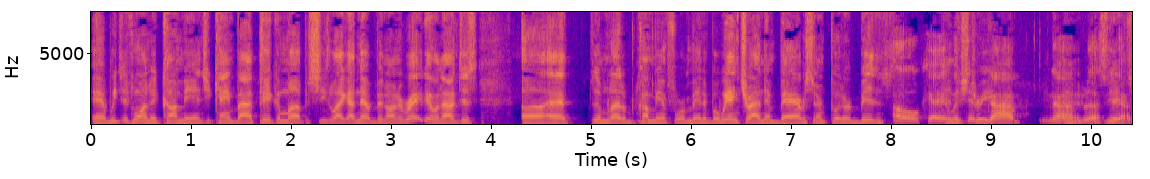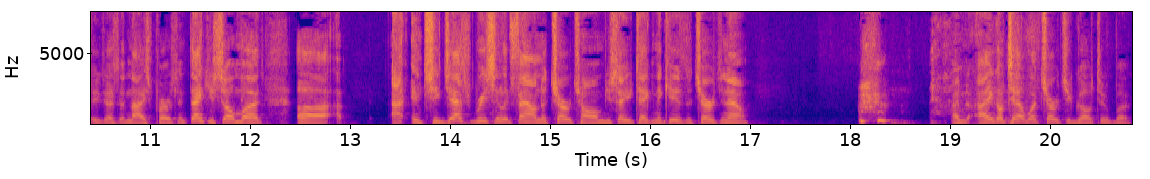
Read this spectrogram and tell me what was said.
and we just wanted to come in. She came by, pick them up. She's like, I've never been on the radio, and I just uh, had them let them come in for a minute. But we ain't trying to embarrass her and put her business. Oh, okay. in the street. God- God bless her. Yeah, Yeah. she's just a nice person. Thank you so much. Uh, I, and she just recently found a church home. You say you're taking the kids to church now. I, I ain't gonna tell what church you go to, but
